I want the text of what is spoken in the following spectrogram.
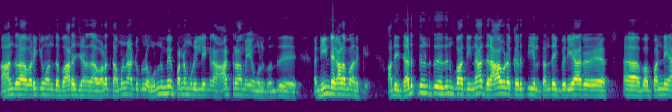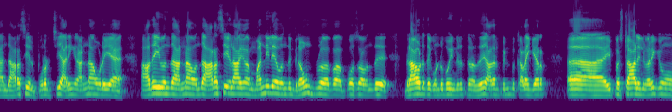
ஆந்திரா வரைக்கும் வந்த பாரதிய ஜனதாவால் தமிழ்நாட்டுக்குள்ளே ஒன்றுமே பண்ண முடியலைங்கிற ஆற்றாமை உங்களுக்கு வந்து நீண்ட காலமாக இருக்குது அதை தடுத்து நிறுத்ததுன்னு பார்த்தீங்கன்னா திராவிட கருத்தியல் தந்தை பெரியார் பண்ணி அந்த அரசியல் புரட்சி அறிஞர் அண்ணாவுடைய அதை வந்து அண்ணா வந்து அரசியலாக மண்ணிலே வந்து கிரவுண்ட் ஃபோர்ஸாக வந்து திராவிடத்தை கொண்டு போய் நிறுத்தினது. அதன் பின்பு கலைஞர் இப்போ ஸ்டாலின் வரைக்கும்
